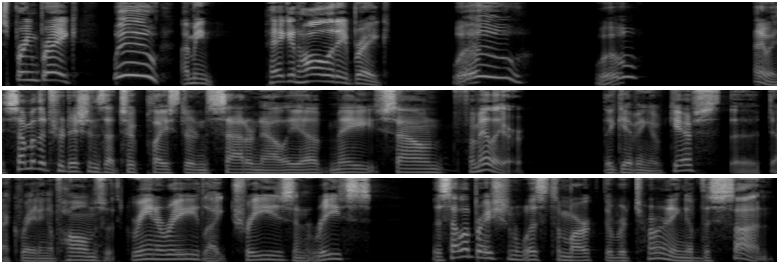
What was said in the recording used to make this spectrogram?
Spring break, woo! I mean, pagan holiday break, woo! Woo! Anyway, some of the traditions that took place during Saturnalia may sound familiar. The giving of gifts, the decorating of homes with greenery like trees and wreaths. The celebration was to mark the returning of the sun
